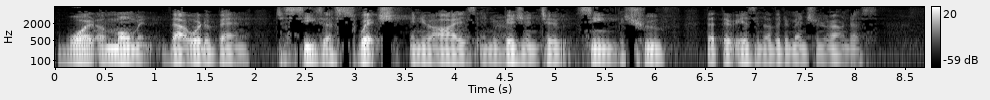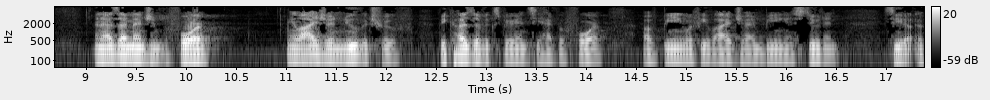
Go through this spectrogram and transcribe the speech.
What a moment that would have been to see a switch in your eyes and your vision to seeing the truth that there is another dimension around us. And as I mentioned before, Elisha knew the truth because of experience he had before of being with Elijah and being his student. See, uh,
